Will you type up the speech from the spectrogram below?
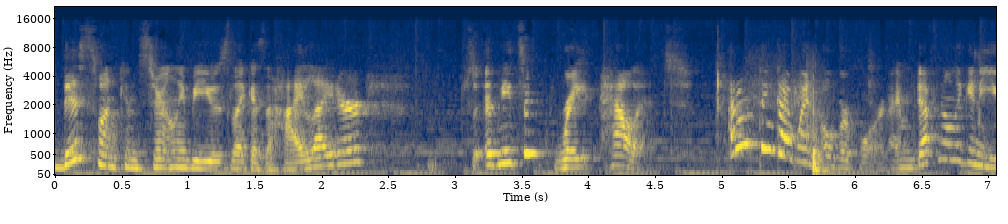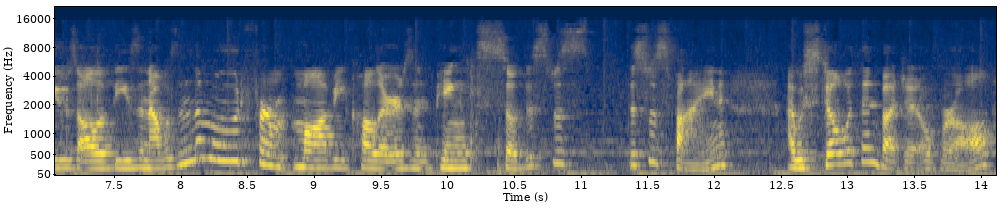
This one can certainly be used like as a highlighter. So, I mean, it's a great palette. I don't think I went overboard. I'm definitely gonna use all of these and I was in the mood for mauve colors and pinks, so this was, this was fine. I was still within budget overall.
